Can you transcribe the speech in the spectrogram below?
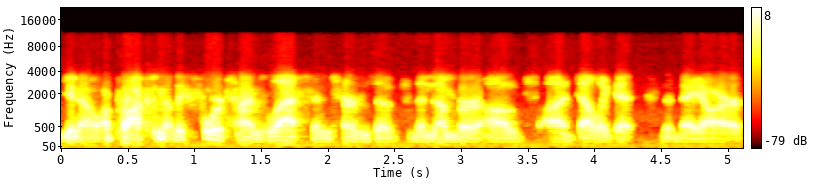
you know, approximately four times less in terms of the number of uh, delegates that they are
